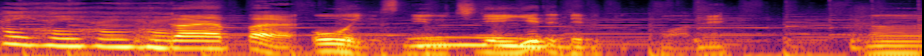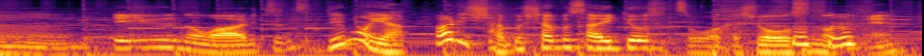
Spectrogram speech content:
はいはいはいはいがやっぱり多いですね。うんうちで家で出るのはね。うん。っていうのはありつつ、でもやっぱりしゃぶしゃぶ最強説を私は押すのでね。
